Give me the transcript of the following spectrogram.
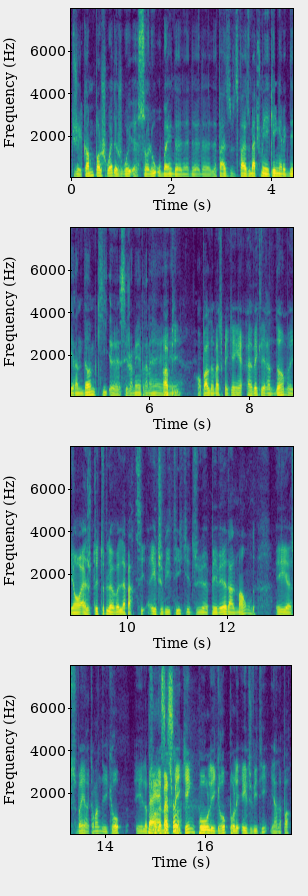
Puis j'ai comme pas le choix de jouer euh, solo ou bien de, de- de- de faire, du, de faire du matchmaking avec des randoms qui, euh, c'est jamais vraiment. Ah, puis on parle de matchmaking avec les randoms. Ils ont ajouté toute le- la partie HVT qui est du euh, PVE dans le monde. Et souvent, ils recommandent des groupes. Et l'option Ben, de matchmaking pour les groupes, pour les HVT, il n'y en a pas.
